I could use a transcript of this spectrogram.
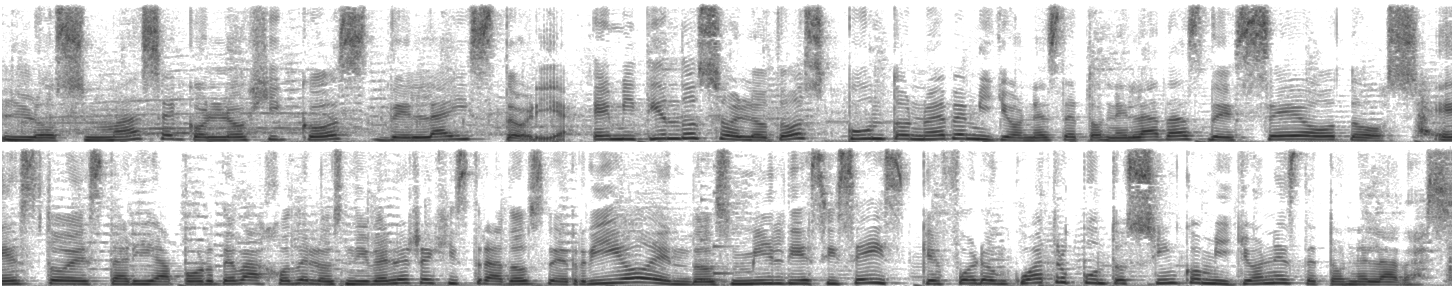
los más ecológicos de la historia, emitiendo solo 2.9 millones de toneladas de CO2. Esto estaría por debajo de los niveles registrados de Río en 2016, que fueron 4.5 millones de toneladas,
